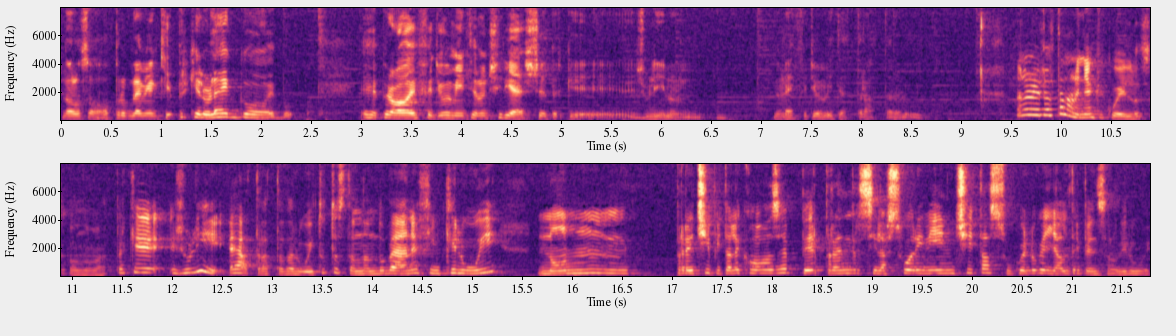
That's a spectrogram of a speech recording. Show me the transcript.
non lo so, ho problemi anche perché lo leggo e boh. Eh, però effettivamente non ci riesce perché Julie non, non è effettivamente attratta da lui. Ma in realtà non è neanche quello, secondo me, perché Julie è attratta da lui, tutto sta andando bene finché lui non precipita le cose per prendersi la sua rivincita su quello che gli altri pensano di lui.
